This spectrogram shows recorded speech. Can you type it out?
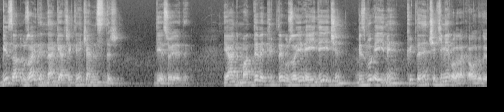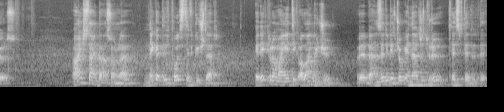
bizzat uzay denilen gerçekliğin kendisidir diye söyledi. Yani madde ve kütle uzayı eğdiği için biz bu eğimi kütlenin çekimi olarak algılıyoruz. Einstein'dan sonra negatif pozitif güçler, elektromanyetik alan gücü ve benzeri birçok enerji türü tespit edildi.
